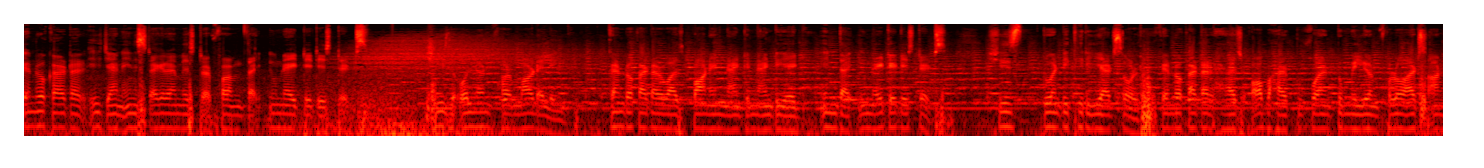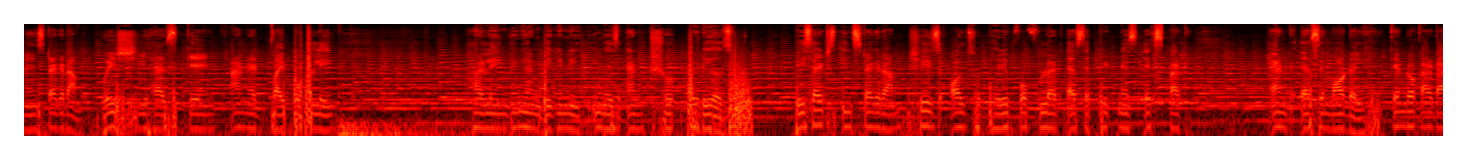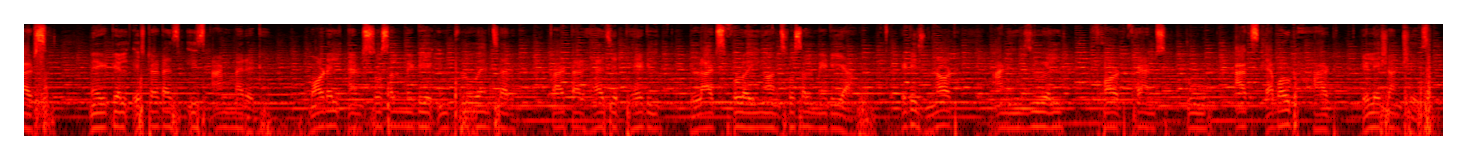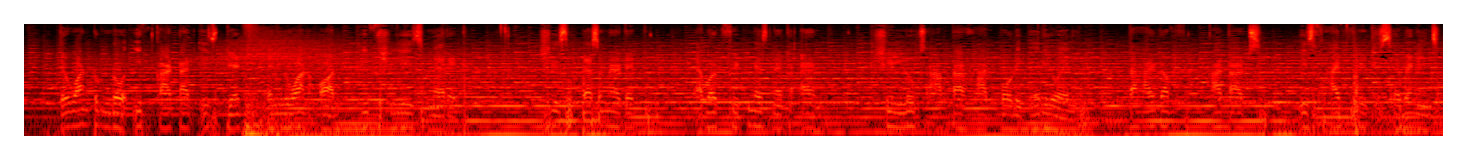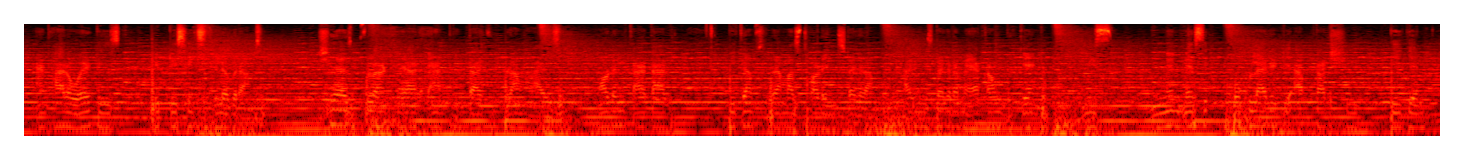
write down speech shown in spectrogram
Kendra Karter is an Instagram star from the United States. She is well known for modeling. Kendra Karter was born in 1998 in the United States. She is 23 years old. Kendra Karter has over 2.2 million followers on Instagram, which she has gained earned by publishing her LinkedIn and bikini images and short videos. Besides Instagram, she is also very popular as a fitness expert and as a model. Kendra Karter's marital status is unmarried. Model and social media influencer Karter has a very large following on social media. It is not unusual for fans to ask about her relationships. They want to know if Karter is dating anyone or if she is married. She is passionate about fitness and she looks after her body very well. The height of Karter is 5 feet 7 inches and her weight is 56 kilograms. She has blonde hair and dark brown eyes. Model Karter becomes famous for Instagram. popularity after she began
